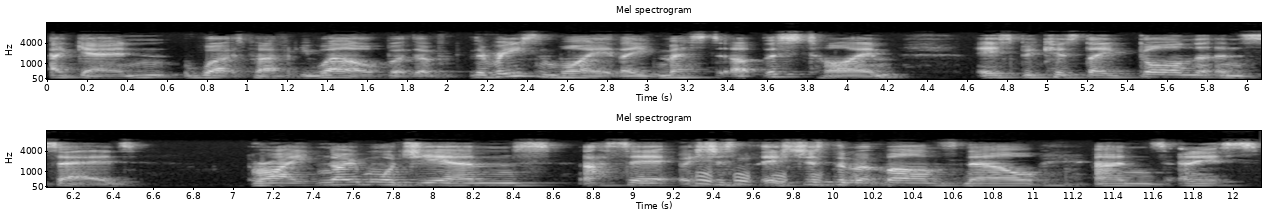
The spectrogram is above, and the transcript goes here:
again, works perfectly well. But the, the reason why they've messed it up this time is because they've gone and said, right, no more GMs. That's it. It's just it's just the McMahons now, and and it's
